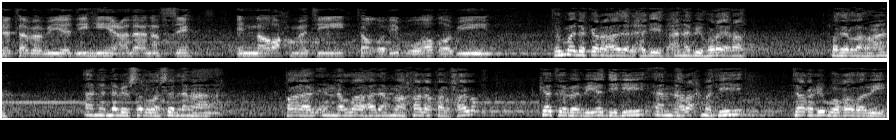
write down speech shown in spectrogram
كتب بيده على نفسه إن رحمتي تغلب غضبي. ثم ذكر هذا الحديث عن أبي هريرة رضي الله عنه. أن النبي صلى الله عليه وسلم قال إن الله لما خلق الخلق كتب بيده أن رحمتي تغلب غضبي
